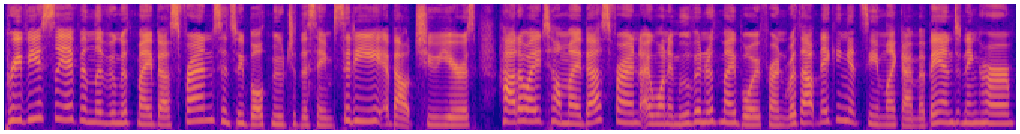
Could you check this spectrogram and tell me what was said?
Previously, I've been living with my best friend since we both moved to the same city about two years. How do I tell my best friend I want to move in with my boyfriend without making it seem like I'm abandoning her?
